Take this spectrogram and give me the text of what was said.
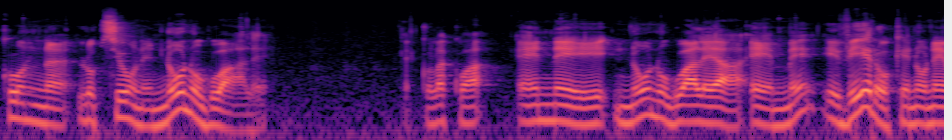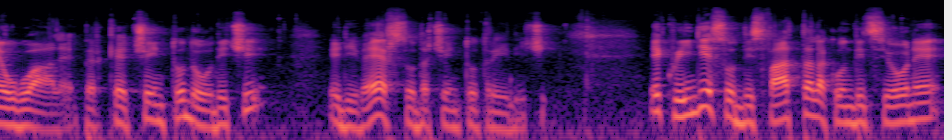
con l'opzione non uguale, eccola qua, NE non uguale a M, è vero che non è uguale perché 112 è diverso da 113 e quindi è soddisfatta la condizione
